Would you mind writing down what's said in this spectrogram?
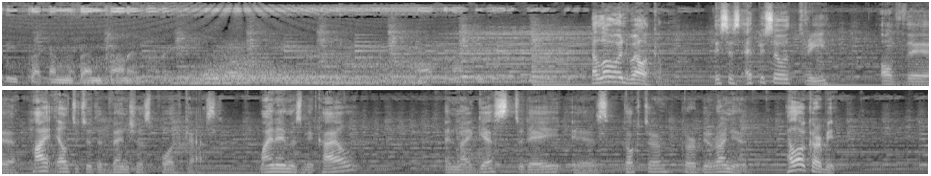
30 seconds and counting. Hello and welcome. This is episode 3 of the High Altitude Adventures podcast. My name is Mikhail, and my guest today is Dr. Kirby Runyon. Hello, Kirby.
